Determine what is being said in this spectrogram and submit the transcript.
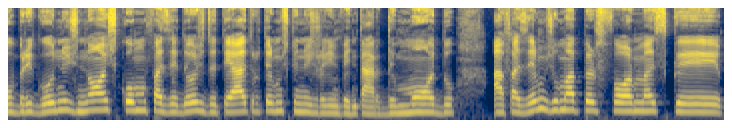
obrigou-nos, nós, como fazedores de teatro, temos que nos reinventar de modo a fazermos uma performance que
